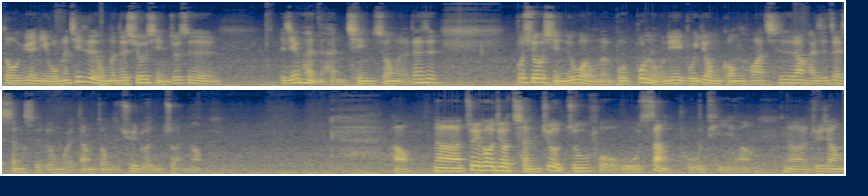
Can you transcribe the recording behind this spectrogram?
都愿意。我们其实我们的修行就是已经很很轻松了，但是不修行，如果我们不不努力、不用功的话，其实上还是在生死轮回当中的去轮转哦。好，那最后就成就诸佛无上菩提啊。那就像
